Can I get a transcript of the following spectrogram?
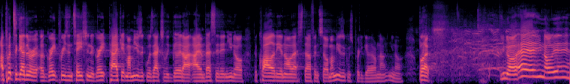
I put together a, great presentation, a great packet. My music was actually good. I, I, invested in, you know, the quality and all that stuff, and so my music was pretty good. I'm not, you know, but you know, hey, you know, eh,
